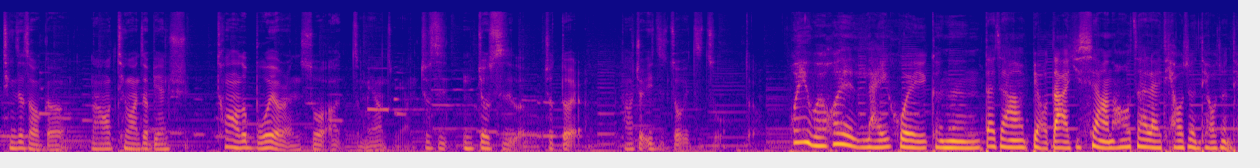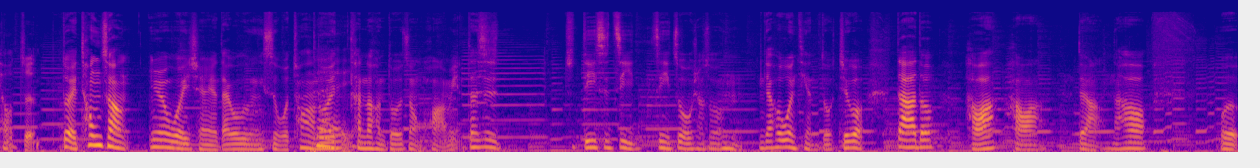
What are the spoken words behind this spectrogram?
听这首歌，然后听完这编曲。通常都不会有人说啊怎么样怎么样，就是嗯就是了就对了，然后就一直做一直做对。我以为会来回，可能大家表达一下，然后再来调整调整调整。对，通常因为我以前也待过录音室，我通常都会看到很多这种画面，但是就第一次自己自己做，我想说嗯应该会问题很多，结果大家都好啊好啊，对啊，然后我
